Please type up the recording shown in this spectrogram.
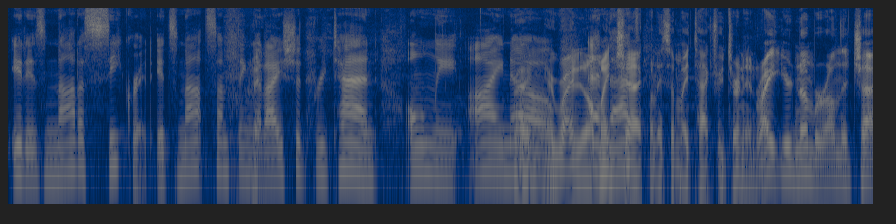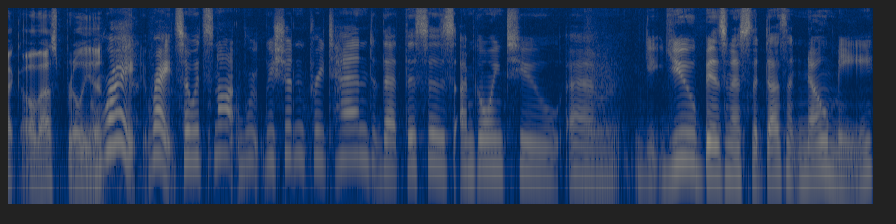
It is not a secret. It's not something that I should pretend only I know. Right. I write it on and my check when I send my tax return in. Write your number on the check. Oh, that's brilliant. Right, right. So it's not. we're- shouldn't pretend that this is. I'm going to um, you business that doesn't know me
